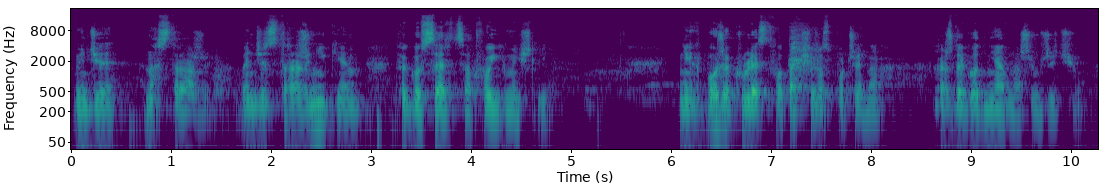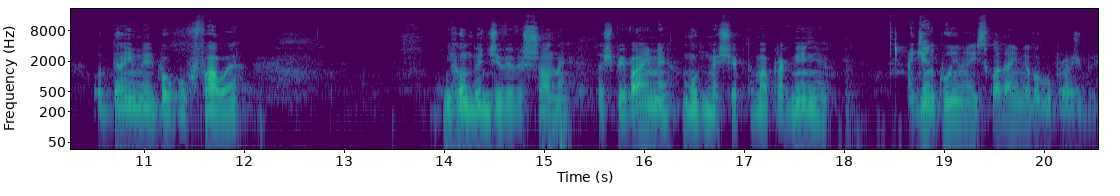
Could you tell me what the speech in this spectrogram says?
będzie na straży, będzie strażnikiem Twojego serca, Twoich myśli. Niech Boże Królestwo tak się rozpoczyna każdego dnia w naszym życiu. Oddajmy Bogu chwałę. Niech On będzie wywyższony. Zaśpiewajmy, módlmy się, kto ma pragnienie. Dziękujmy i składajmy Bogu prośby.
